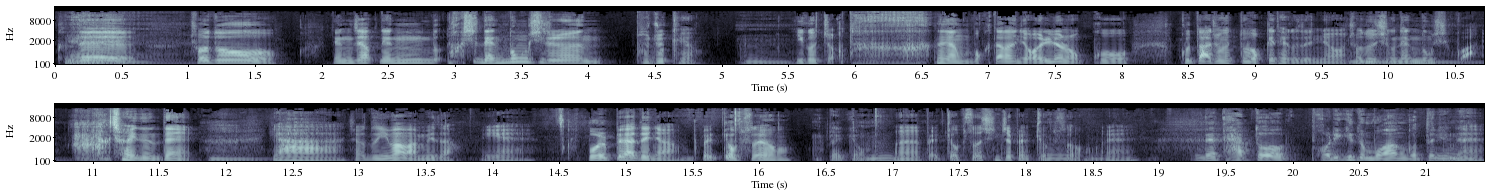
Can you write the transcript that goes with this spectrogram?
근데 예. 저도 냉장 냉 확실히 냉동실은 부족해요. 음. 이것저것 다 그냥 먹다가 이제 얼려놓고 그것도 나중에 또 먹게 되거든요. 저도 음. 지금 냉동실 꽉 차 있는데 야 저도 이맘 압니다. 예. 뭘 빼야 되냐? 뺄 게 없어요. 뺄 게 없는데. 예, 뺄게 없어. 진짜 뺄 게 없어. 음. 예. 근데 다 또 버리기도 뭐한 것들이네. 네.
